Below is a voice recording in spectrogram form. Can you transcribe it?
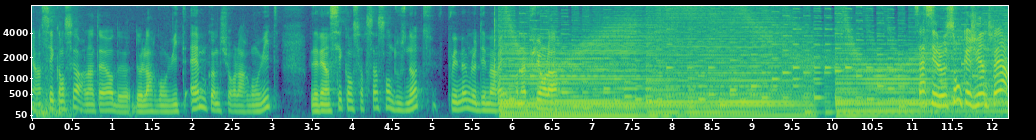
Y a un séquenceur à l'intérieur de, l'Argon 8M, comme sur l'Argon 8. Vous avez un séquenceur 512 notes. Vous pouvez même le démarrer en appuyant là. Ça, c'est le son que je viens de faire.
